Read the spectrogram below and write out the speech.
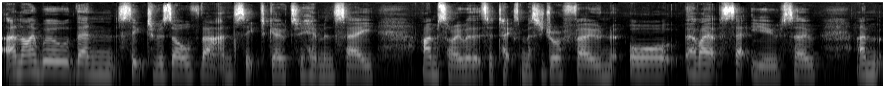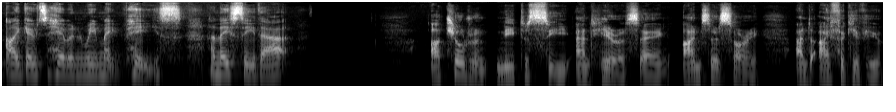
And I will then seek to resolve that and seek to go to him and say, I'm sorry, whether it's a text message or a phone, or have I upset you? So um, I go to him and we make peace, and they see that. Our children need to see and hear us saying, I'm so sorry and I forgive you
